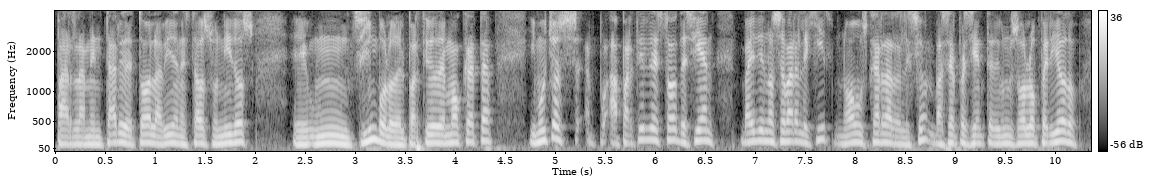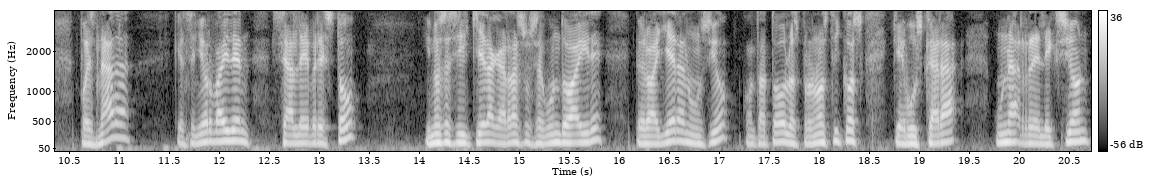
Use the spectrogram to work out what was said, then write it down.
parlamentario de toda la vida en Estados Unidos, eh, un símbolo del Partido Demócrata, y muchos a partir de esto decían, Biden no se va a elegir, no va a buscar la reelección, va a ser presidente de un solo periodo. Pues nada, que el señor Biden se alebrestó y no sé si quiere agarrar su segundo aire, pero ayer anunció, contra todos los pronósticos, que buscará una reelección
